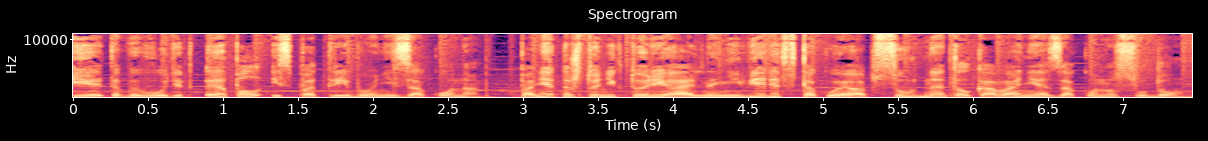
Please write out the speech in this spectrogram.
и это выводит Apple из потребований закона. Понятно, что никто реально не верит в такое абсурдное толкование закона судом.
